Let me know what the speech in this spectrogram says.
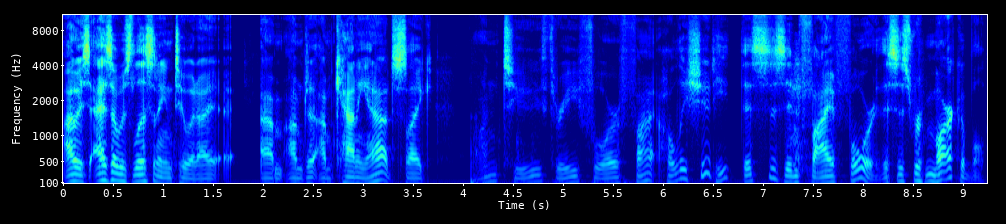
I was as I was listening to it, I I'm I'm, just, I'm counting it out, just like one, two, three, four, five. Holy shit! He this is in five four. This is remarkable.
